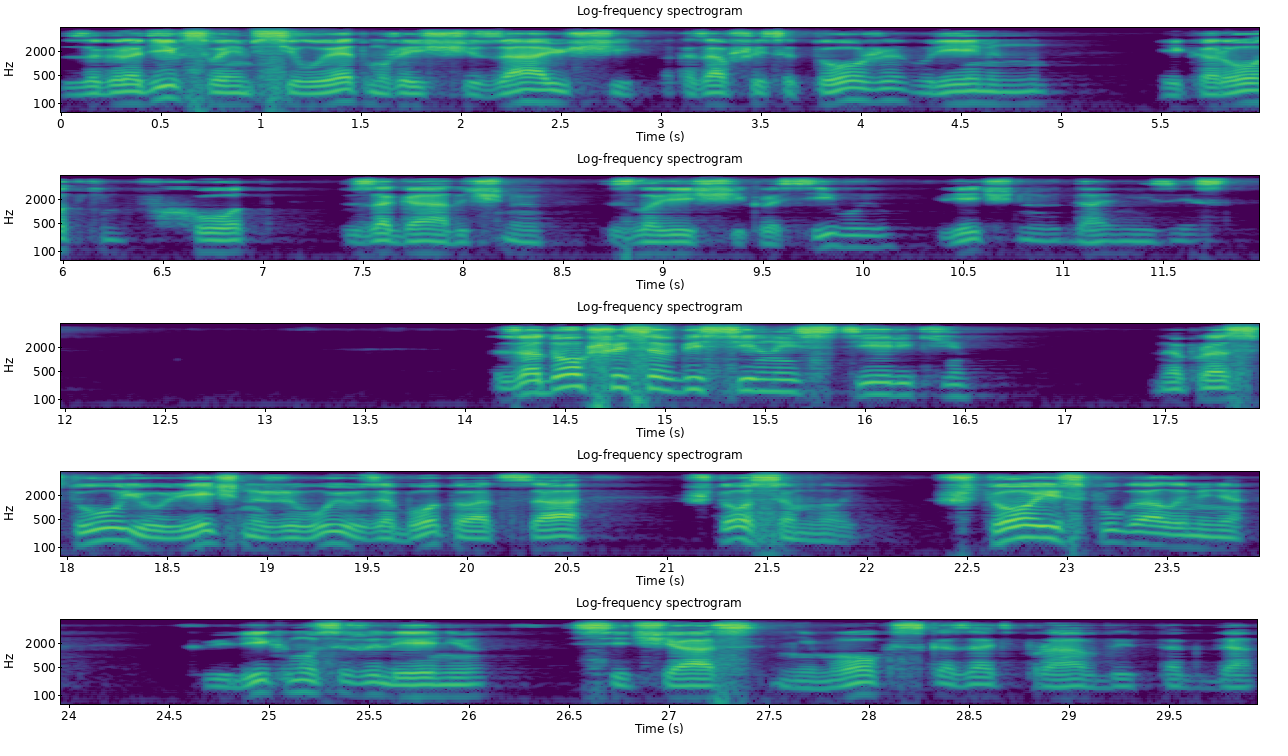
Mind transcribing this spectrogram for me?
загородив своим силуэтом уже исчезающий, оказавшийся тоже временным и коротким вход в загадочную, зловеще красивую, вечную даль неизвестную. Задохшийся в бессильной истерике, на простую, вечно живую заботу отца, что со мной, что испугало меня, к великому сожалению, сейчас не мог сказать правды тогда.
